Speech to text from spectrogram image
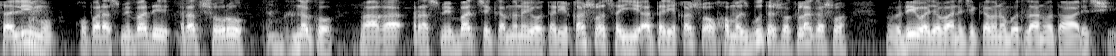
سلیمو خو پر رسم بد رد شروع نکو نو هغه رسم بد چې کمونه یو طریقه شو سیئه طریقه شو خو مضبوطه شو کلا کا شو په دې وجه باندې چې کمونه بوتلان وتعارض شي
